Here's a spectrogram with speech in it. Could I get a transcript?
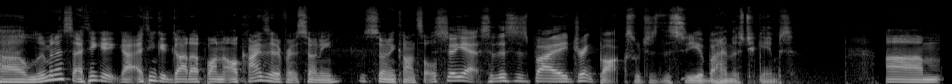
Uh, Lumines. I think it got. I think it got up on all kinds of different Sony Sony consoles. So yeah, so this is by Drinkbox, which is the studio behind those two games. Um,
